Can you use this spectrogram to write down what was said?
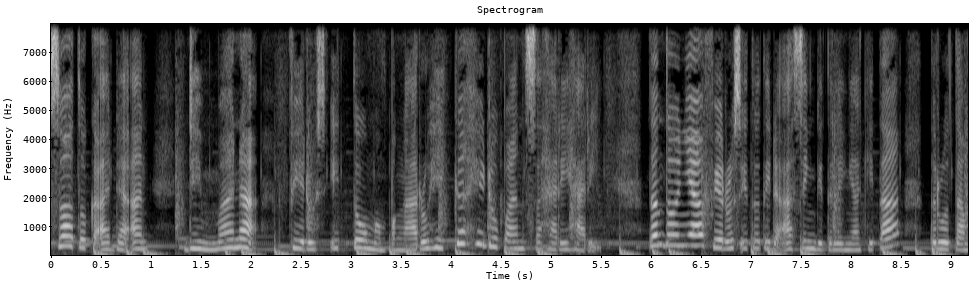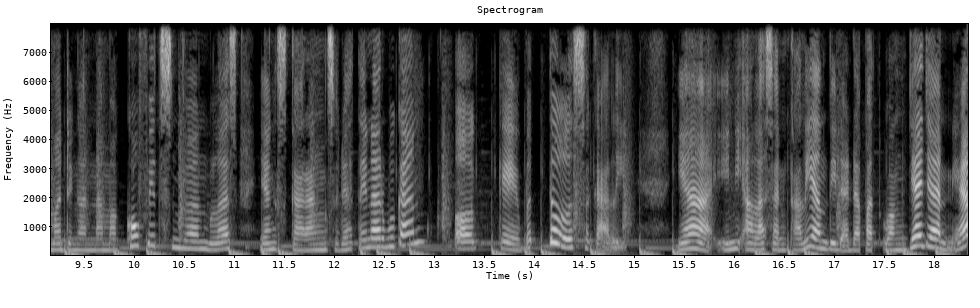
suatu keadaan di mana virus itu mempengaruhi kehidupan sehari-hari. Tentunya virus itu tidak asing di telinga kita, terutama dengan nama COVID-19 yang sekarang sudah tenar bukan? Oke, betul sekali. Ya, ini alasan kalian tidak dapat uang jajan ya,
